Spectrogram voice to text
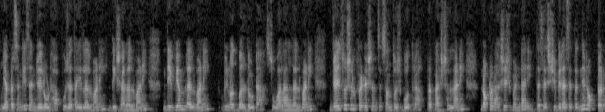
याप्रसंगी संजय लोढा पूजाताई ललवाणी दिशा ललवाणी दिव्यम ललवाणी विनोद बलदोटा सुवालाल ललवाणी जैन सोशल फेडरेशनचे संतोष बोथरा प्रकाश छल्लाणी डॉक्टर आशिष भंडारी तसेच शिबिराचे तज्ज्ञ doctor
